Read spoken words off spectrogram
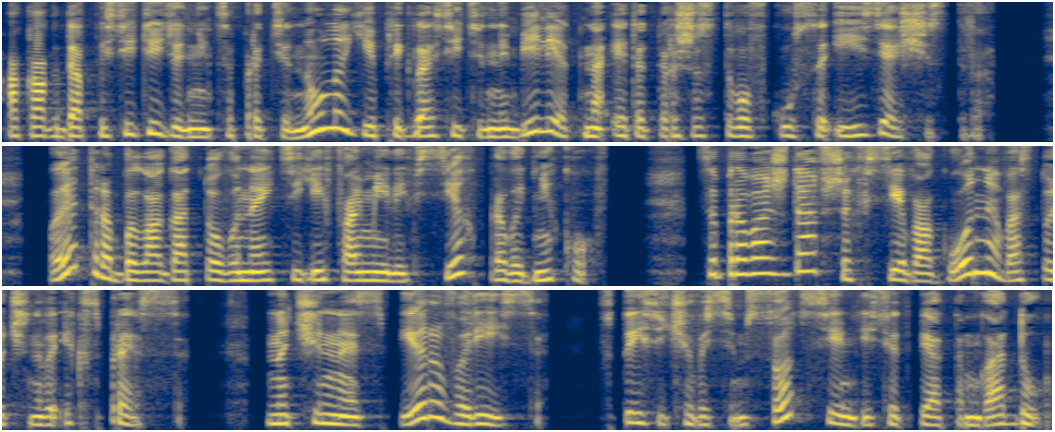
А когда посетительница протянула ей пригласительный билет на это торжество вкуса и изящества, Петра была готова найти ей фамилии всех проводников, сопровождавших все вагоны Восточного экспресса, начиная с первого рейса в 1875 году.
